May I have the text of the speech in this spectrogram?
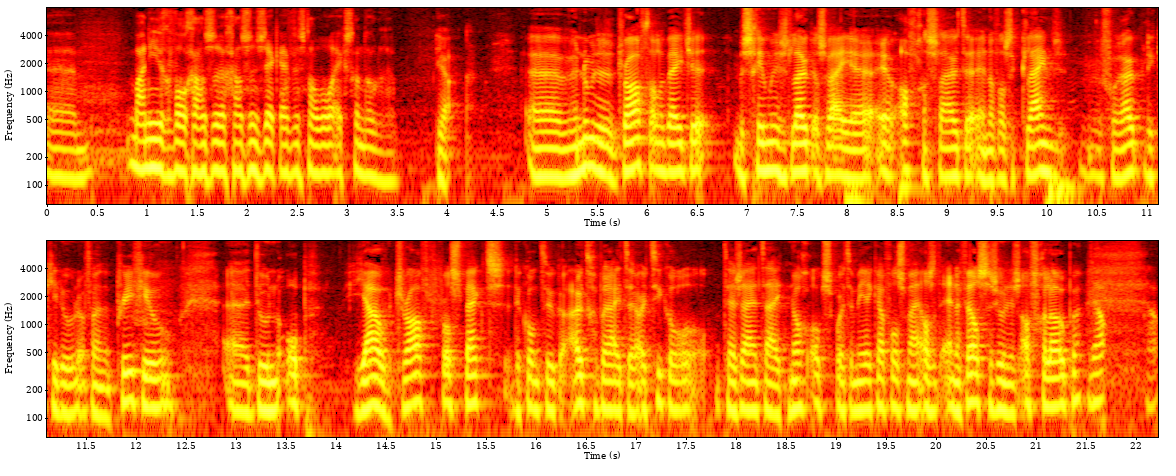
Um, maar in ieder geval gaan ze, gaan ze een Zack Evans dan wel extra nodig hebben. Ja. Uh, we noemden de draft al een beetje. Misschien is het leuk als wij uh, af gaan sluiten en of als een klein vooruitblikje doen of een preview uh, doen op jouw draft prospects. Er komt natuurlijk een uitgebreid artikel ter zijn tijd nog op Sport Amerika. Volgens mij als het NFL-seizoen is afgelopen. Ja, ja.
